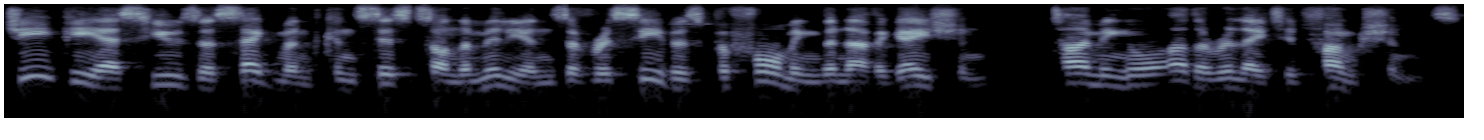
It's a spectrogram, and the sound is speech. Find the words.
GPS user segment consists on the millions of receivers performing the navigation, timing or other related functions.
